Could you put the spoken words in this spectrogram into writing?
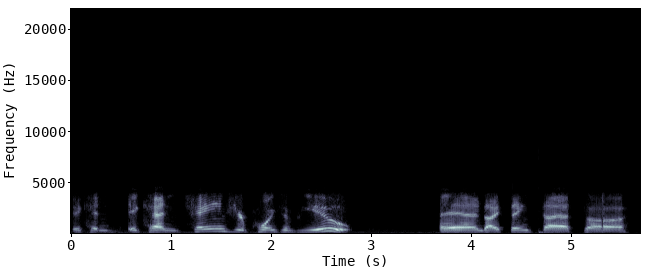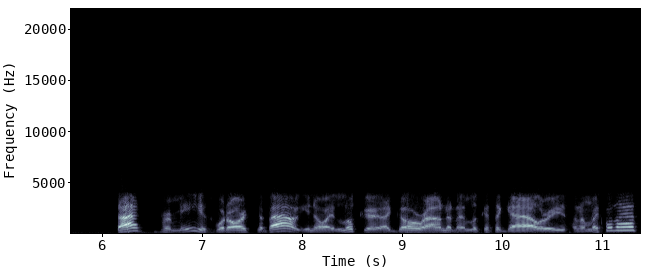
It can it can change your point of view. And I think that uh, that for me is what art's about. You know, I look at, I go around and I look at the galleries, and I'm like, well, that's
